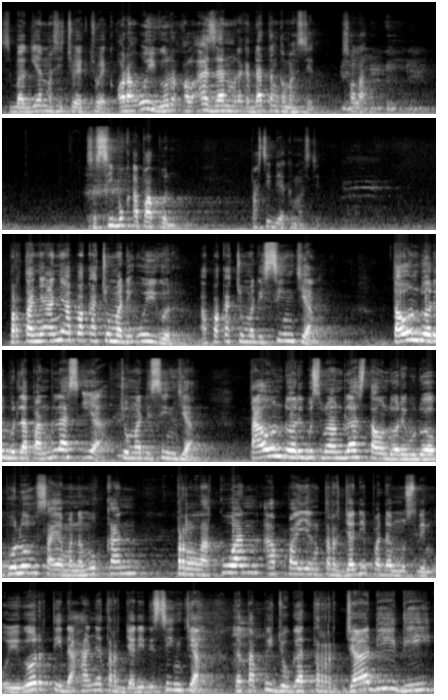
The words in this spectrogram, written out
sebagian masih cuek-cuek. Orang Uighur kalau azan mereka datang ke masjid, sholat. Sesibuk apa pun, pasti dia ke masjid. Pertanyaannya apakah cuma di Uighur? Apakah cuma di Xinjiang? Tahun 2018 iya, cuma di Xinjiang. Tahun 2019, tahun 2020 saya menemukan perlakuan apa yang terjadi pada muslim Uighur tidak hanya terjadi di Xinjiang, tetapi juga terjadi di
